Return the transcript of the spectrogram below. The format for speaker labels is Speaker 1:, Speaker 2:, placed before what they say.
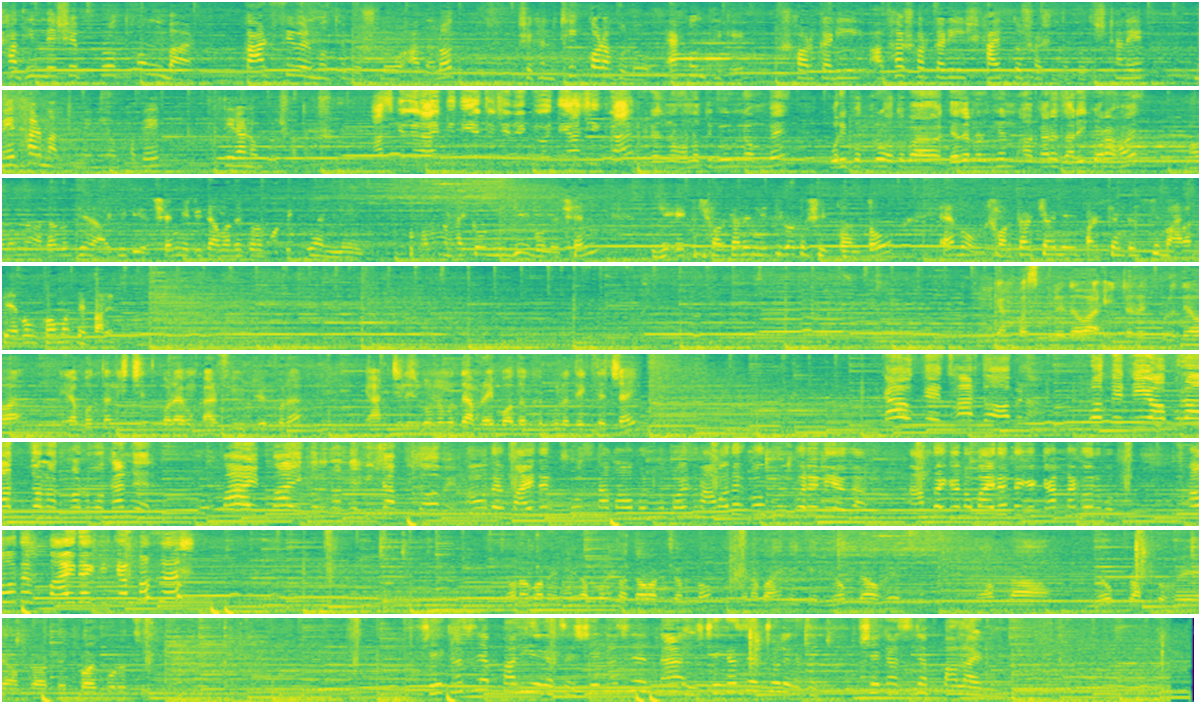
Speaker 1: স্বাধীন দেশে প্রথমবার কারফিউয়ের মধ্যে বসল আদালত। সেখানে ঠিক করা হলো এখন থেকে সরকারি আধা সরকারি স্বায়ত্তশাসিত প্রতিষ্ঠানে মেধার মাধ্যমে নিয়োগ হবে তিরানব্বই শতাংশ।
Speaker 2: আজকে যে রায়টি দিয়েছে সেটা একটি ঐতিহাসিক রায়।
Speaker 3: এটা যেন অনতিবিলম্বে পরিপত্র অথবা গেজেট নোটিফিকেশন আকারে জারি করা হয়।
Speaker 4: মহামান্য আদালত যে রায়টি দিয়েছেন এটিতে আমাদের কোনো প্রতিক্রিয়া নেই। হাইকোর্ট নিজেই বলেছেন যে এটি সরকারের নীতিগত সিদ্ধান্ত এবং সরকার চাইলে এই পার্সেন্টেজটি বাড়াতে এবং কমাতে পারে।
Speaker 5: ক্যাম্পাস খুলে দেওয়া ইন্টারনেট খুলে দেওয়া নিরাপত্তা নিশ্চিত করা এবং কারফিউ করা এই আটচল্লিশ ঘণ্টার মধ্যে আমরা এই পদক্ষেপগুলো দেখতে চাই।
Speaker 2: কাউকে ছাড় দেওয়া হবে না। প্রতিটি অপরাধজনক কর্মকাণ্ডের পাই পাই করে তাদের হিসাব দিতে হবে।
Speaker 6: আমাদের বাইরের খোঁজ না পাওয়া পর্যন্ত কয়েকজন আমাদেরকেও গুম করে নিয়ে যান। আমরা কেন বাইরে থেকে কান্না করব? আমাদের বাইরে কি ক্যাম্পাসে
Speaker 3: জনগণের নিরাপত্তা দেওয়ার জন্য সেনাবাহিনীকে নিয়োগ দেওয়া হয়েছে। আমরা নিয়োগপ্রাপ্ত হয়ে আমরা ডিপ্লয় করেছি।
Speaker 7: শেখ হাসিনা পালিয়ে গেছে। শেখ হাসিনা নাই। শেখ হাসিনা চলে গেছে। শেখ হাসিনা পালায় না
